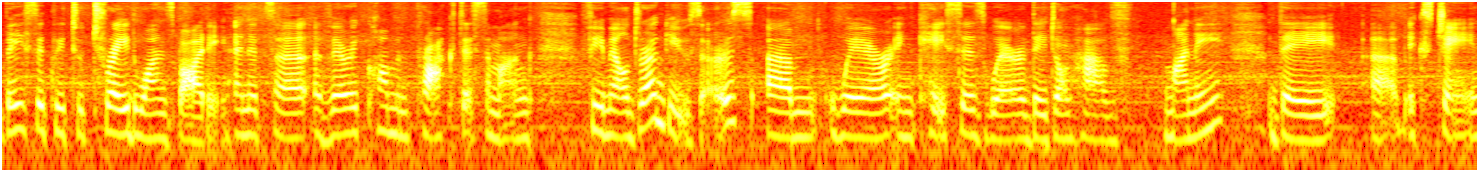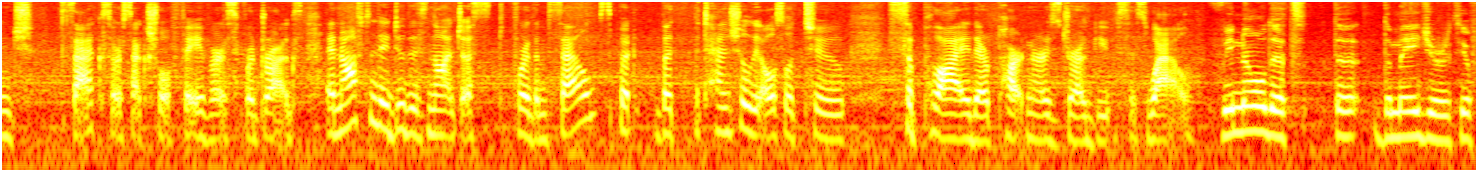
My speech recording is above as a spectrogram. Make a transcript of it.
basically to trade one's body. And it's a, a, very common practice among female drug users um, where in cases where they don't have money, they uh, exchange sex or sexual favors for drugs. And often they do this not just for themselves, but, but potentially also to supply their partner's drug use as well. We know that the, the majority of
